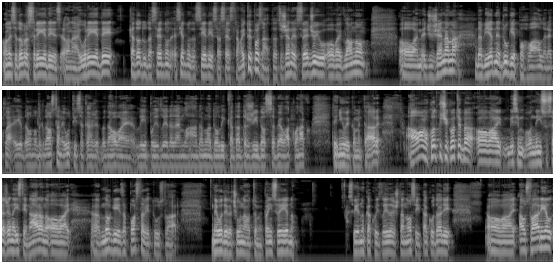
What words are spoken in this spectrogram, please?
One se dobro srede, onaj, urede, kad odu da srednu, sjednu da sjede sa sestrama. I to je poznato, da se žene sređuju ovaj, glavnom, ovaj među ženama da bi jedne druge pohvale rekla da ono da ostane utisak kaže da ova je lijepo izgleda da je mlada mladolika da drži do sebe ovako onako te njihove komentare. A ovamo kod kuće kod teba ovaj mislim nisu sve žene iste naravno ovaj eh, mnoge zapostave tu stvar. Ne vode računa o tome pa im sve jedno sve jedno kako izgledaju šta nose i tako dalje. Ovaj a u stvari jel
